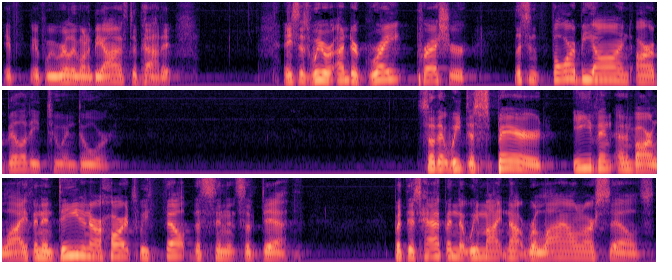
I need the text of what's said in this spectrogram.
if, if we really want to be honest about it. And he says, We were under great pressure, listen, far beyond our ability to endure, so that we despaired even of our life. And indeed, in our hearts, we felt the sentence of death. But this happened that we might not rely on ourselves,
